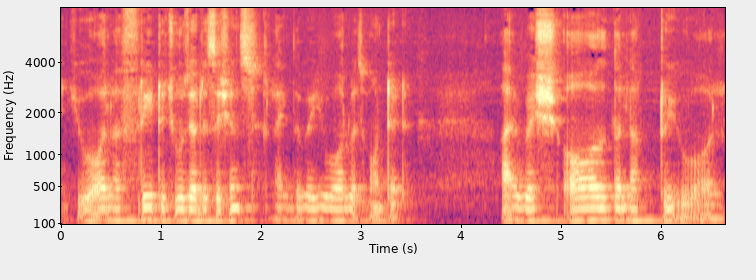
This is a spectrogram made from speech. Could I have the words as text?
you all are free to choose your decisions like the way you always wanted. I wish all the luck to you all.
